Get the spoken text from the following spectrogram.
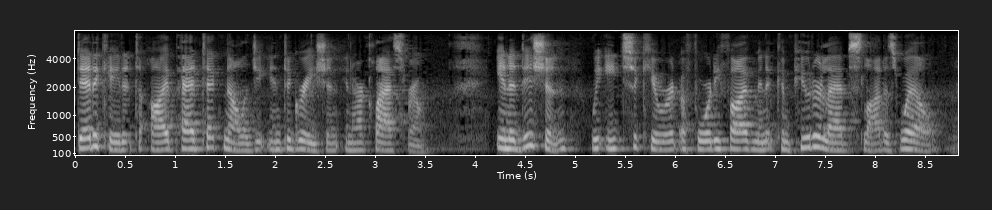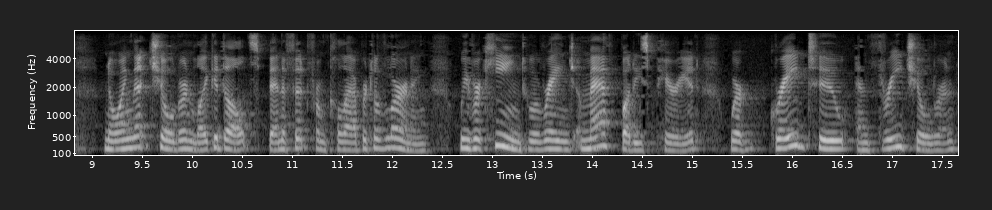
dedicated to iPad technology integration in our classroom. In addition, we each secured a 45-minute computer lab slot as well. Knowing that children, like adults, benefit from collaborative learning, we were keen to arrange a Math Buddies period where grade 2 and 3 children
